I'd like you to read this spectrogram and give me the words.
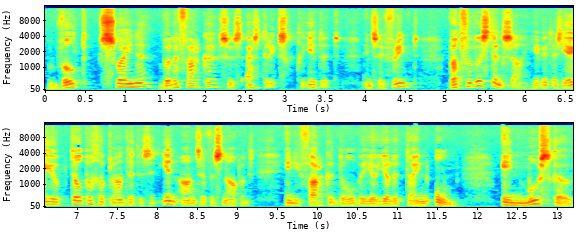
wild swyne, willevarke soos Asterix geëet het en sy vriend wat verwoesting saai. Jy weet as jy jou tulpe geplant het, is dit een aand se versnapings en die varke dol by jou hele tuin om. En Moskou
